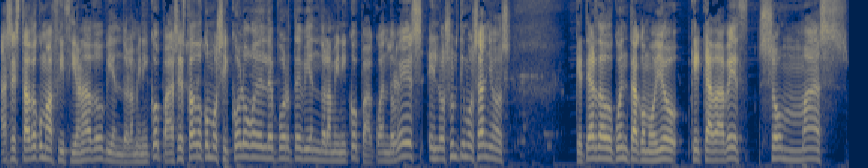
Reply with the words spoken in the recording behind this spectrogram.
Has estado como aficionado viendo la minicopa, has estado como psicólogo del deporte viendo la minicopa. Cuando ves en los últimos años que te has dado cuenta, como yo, que cada vez son más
